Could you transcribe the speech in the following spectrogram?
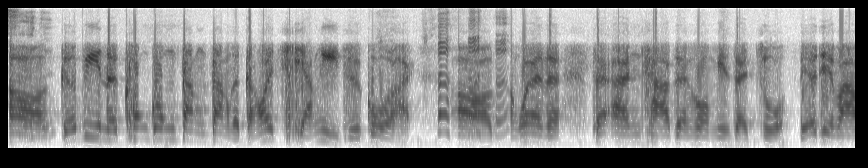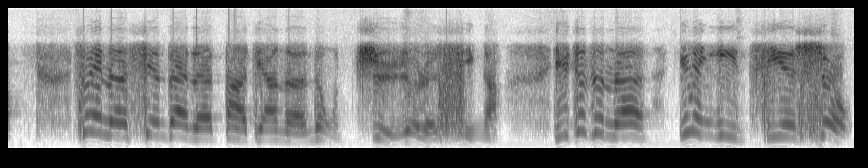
哦，隔壁呢空空荡荡的，赶快抢椅子过来，哦，赶快呢再安插在后面再坐，了解吗？所以呢，现在呢，大家呢那种炙热的心啊，也就是呢愿意接受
